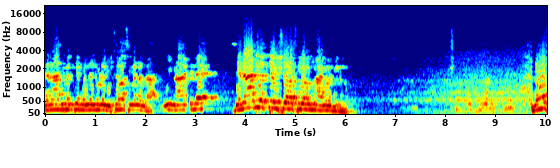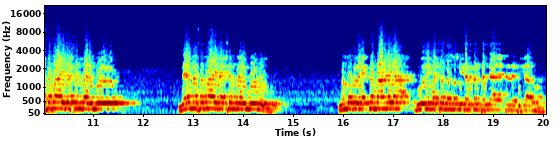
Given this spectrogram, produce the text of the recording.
ജനാധിപത്യ മുന്നണിയുടെ വിശ്വാസികളല്ല ഈ നാട്ടിലെ ജനാധിപത്യ വിശ്വാസികൾ ഒന്ന് ആലോചിക്കണം. ലോക്സഭാ ഇലക്ഷൻ വരുമ്പോഴും നിയമസഭാ ഇലക്ഷൻ വരുമ്പോഴും നമുക്ക് വ്യക്തമായ ഭൂരിപക്ഷം നമുക്ക് ജനങ്ങൾ പഞ്ചായത്തിൽ ലഭിക്കാറുണ്ട്.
